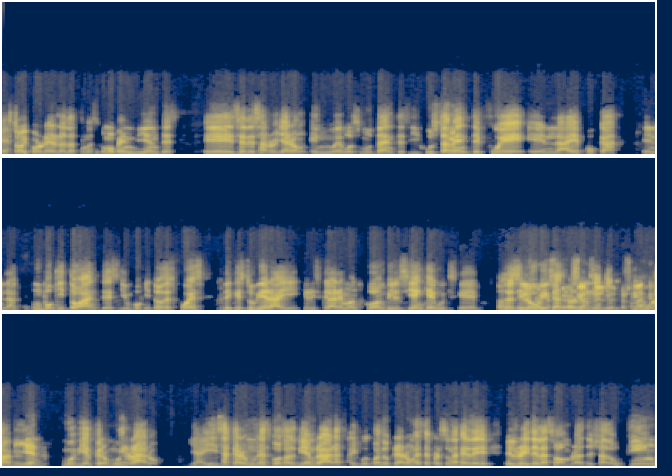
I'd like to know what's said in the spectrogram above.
estoy por leerlas, las tengo así como pendientes, eh, se desarrollaron en nuevos mutantes, y justamente fue en la época en la, un poquito antes y un poquito después de que estuviera ahí Chris Claremont con Bill Sienkiewicz, que no sé si lo ubicas, pero Bill Sienkiewicz dibuja bien, muy bien, pero muy raro, y ahí sacaron unas cosas bien raras. Ahí fue cuando crearon a este personaje de El Rey de las Sombras, de Shadow King.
